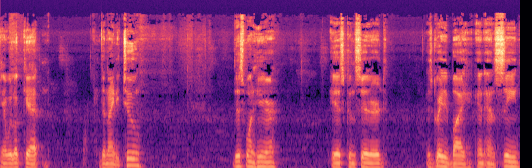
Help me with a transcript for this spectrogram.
And we look at the 92. This one here is considered, is graded by NNC.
